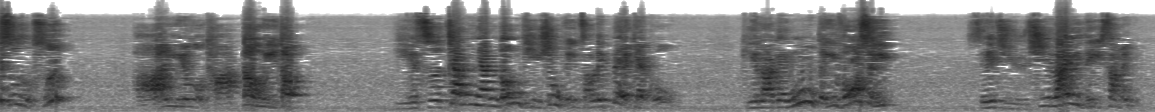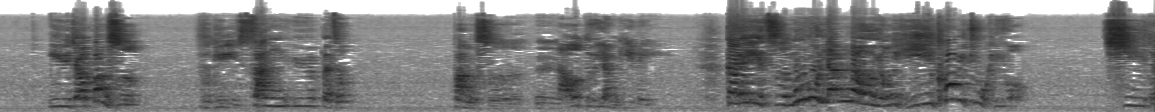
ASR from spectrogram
使如此，还有他斗一斗。一次江阳东体兄弟找了百家个，给那个五队放水，在举起来的上面，一叫帮师，不给三语不走。帮师老对样的嘞，这一次牧羊老用一块就可以哦，起头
